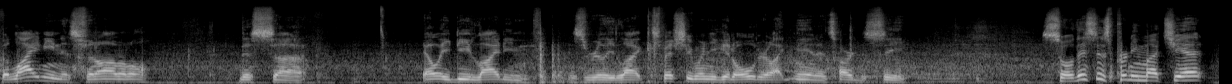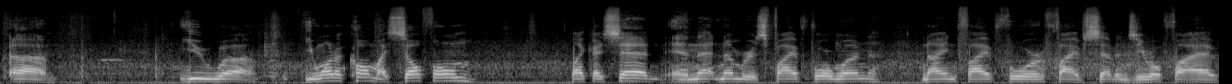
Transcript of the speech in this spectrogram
The lighting is phenomenal. This uh, LED lighting is really like, especially when you get older like me and it's hard to see. So this is pretty much it. Uh, you uh, you want to call my cell phone? Like I said and that number is 541 954 5705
